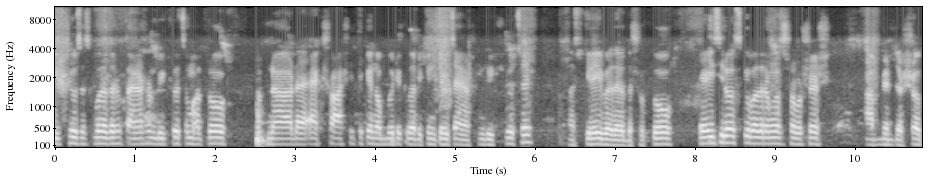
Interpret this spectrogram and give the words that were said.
বিক্রি হচ্ছে আজকে বাজারে দর্শক চায়না রসুন বিক্রি হচ্ছে মাত্র আপনার একশো আশি থেকে নব্বই টাকা দরে কিন্তু এই চায়না বিক্রি হচ্ছে। আজকের এই বাজারে দর্শক, তো এই ছিল আজকে বাজারের সর্বশেষ আপডেট দর্শক।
